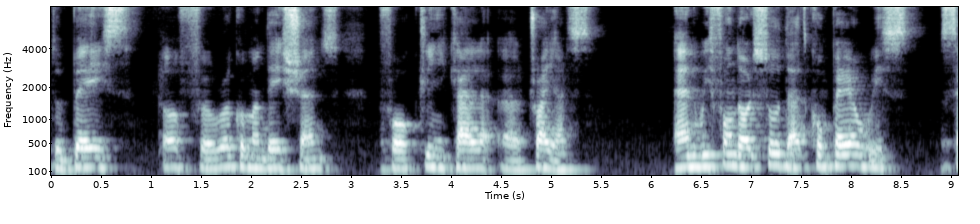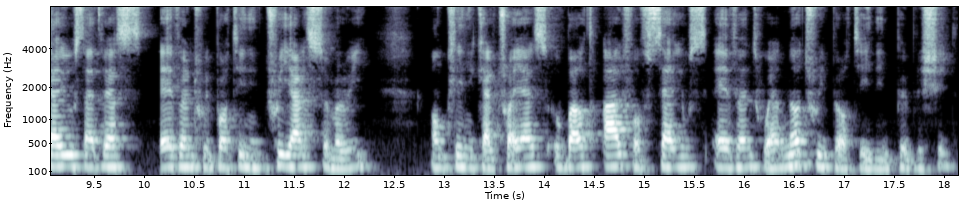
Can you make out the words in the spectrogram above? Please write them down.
the base of uh, recommendations for clinical uh, trials. And we found also that compared with serious adverse event reported in trial summary on clinical trials, about half of serious events were not reported in published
